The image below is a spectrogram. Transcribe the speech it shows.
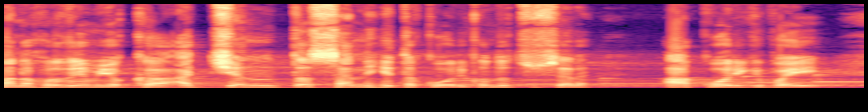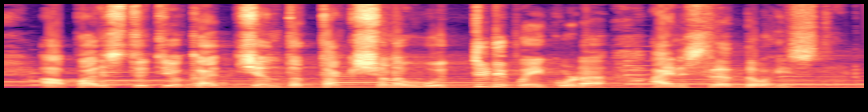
మన హృదయం యొక్క అత్యంత సన్నిహిత కోరిక ఉందో చూసారా ఆ కోరికపై ఆ పరిస్థితి యొక్క అత్యంత తక్షణ ఒత్తిడిపై కూడా ఆయన శ్రద్ధ వహిస్తాడు.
